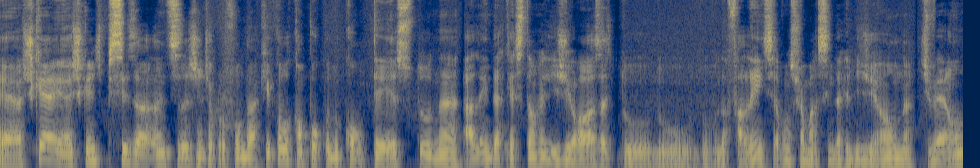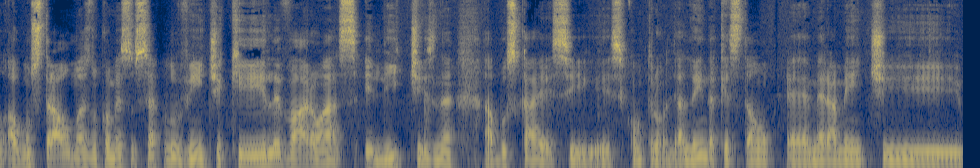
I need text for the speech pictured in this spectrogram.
É, acho que, é, acho que a gente precisa, antes da gente aprofundar aqui, colocar um pouco no contexto, né? Além da questão religiosa, do, do, do, da falência, vamos chamar assim, da religião, né? Tiveram alguns traumas no começo do século XX que levaram as elites, né, a buscar esse, esse controle, além da questão é, meramente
